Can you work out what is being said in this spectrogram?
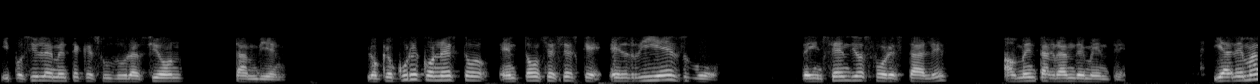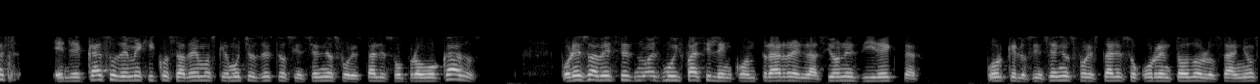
y posiblemente que su duración también. Lo que ocurre con esto entonces es que el riesgo de incendios forestales aumenta grandemente. Y además en el caso de México sabemos que muchos de estos incendios forestales son provocados. Por eso a veces no es muy fácil encontrar relaciones directas, porque los incendios forestales ocurren todos los años,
